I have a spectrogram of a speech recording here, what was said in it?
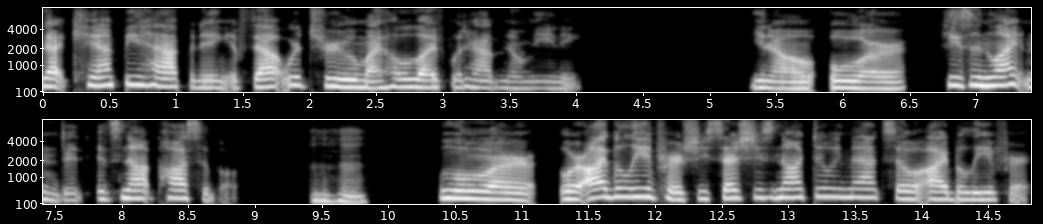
that can't be happening. If that were true, my whole life would have no meaning. you know, or he's enlightened. It, it's not possible. Mm-hmm. Or, or I believe her. She says she's not doing that, so I believe her.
